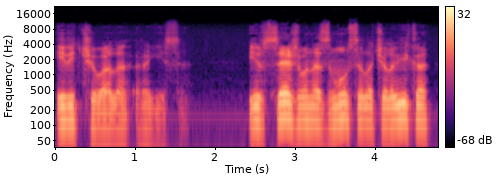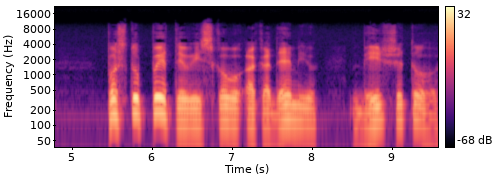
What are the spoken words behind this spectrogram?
і відчувала Раїса. І все ж вона змусила чоловіка поступити в військову академію, більше того,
